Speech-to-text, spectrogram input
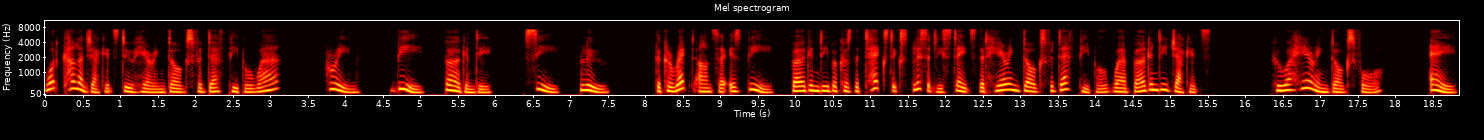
What color jackets do hearing dogs for deaf people wear? Green. B. Burgundy. C. Blue. The correct answer is B burgundy because the text explicitly states that hearing dogs for deaf people wear burgundy jackets, who are hearing dogs for? A.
